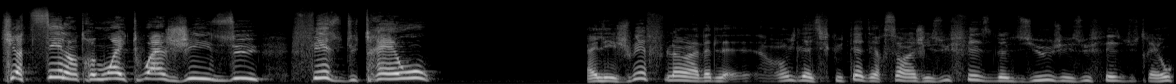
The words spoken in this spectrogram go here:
Qu'y a-t-il entre moi et toi, Jésus, fils du Très-Haut? les Juifs ont eu de la difficulté à dire ça, hein, Jésus, fils de Dieu, Jésus, fils du Très-Haut.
